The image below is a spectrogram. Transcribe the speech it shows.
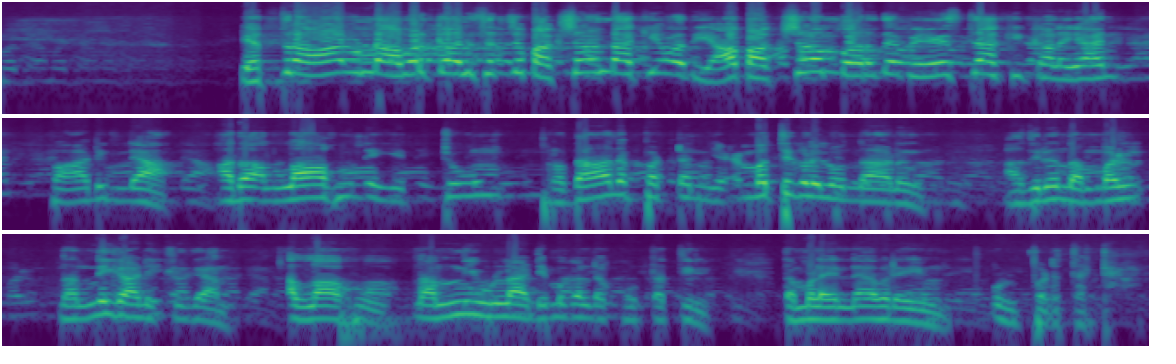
എത്ര ആളുണ്ട് അവർക്കനുസരിച്ച് ഭക്ഷണം ഉണ്ടാക്കിയാൽ മതി. ആ ഭക്ഷണം വെറുതെ വേസ്റ്റ് ആക്കി കളയാൻ പാടില്ല. അത് അള്ളാഹുവിന്റെ ഏറ്റവും പ്രധാനപ്പെട്ട ഞമ്മത്തുകളിൽ ഒന്നാണ്. അതിന് നമ്മൾ നന്ദി കാണിക്കുക. അള്ളാഹു നന്ദിയുള്ള അടിമകളുടെ കൂട്ടത്തിൽ നമ്മളെല്ലാവരെയും ഉൾപ്പെടുത്തട്ടെ.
